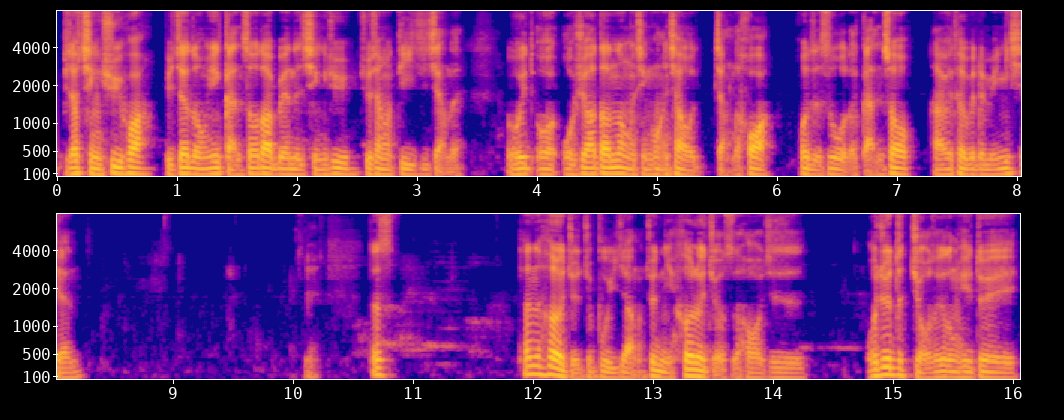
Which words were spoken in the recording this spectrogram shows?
比较情绪化，比较容易感受到别人的情绪。就像我第一集讲的，我我我需要到那种情况下，我讲的话或者是我的感受，还会特别的明显。对，但是但是喝了酒就不一样，就你喝了酒之后，就是我觉得酒这个东西对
